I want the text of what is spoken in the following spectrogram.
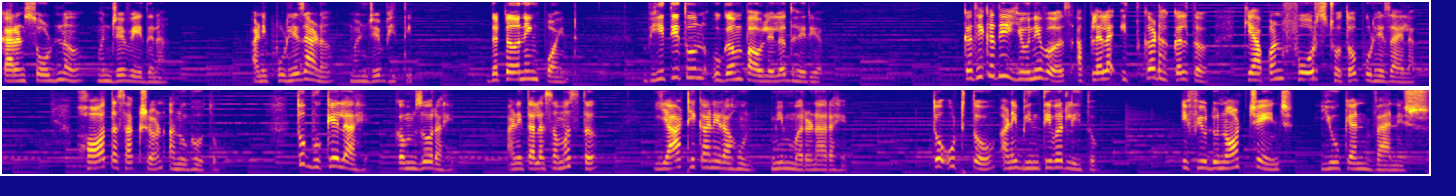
कारण सोडणं म्हणजे वेदना. आणि पुढे जाणं म्हणजे भीती. द टर्निंग पॉइंट. भीतीतून उगम पावलेलं धैर्य. कधी कधी युनिवर्स आपल्याला इतकं ढकलतं की आपण फोर्स्ड होतो पुढे जायला. हॉ तसा क्षण अनुभवतो. तो भुकेला आहे कमजोर आहे आणि त्याला समजतं या ठिकाणी राहून मी मरणार आहे. तो उठतो आणि भिंतीवर लिहितो. If you do not change you can vanish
